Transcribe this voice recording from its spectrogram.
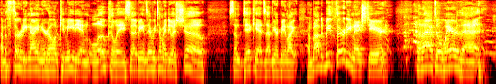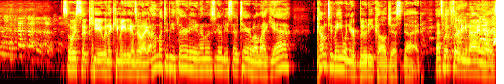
I'm a 39 year old comedian locally, so it means every time I do a show, some dickheads up here being like, I'm about to be 30 next year, and I have to wear that. It's always so cute when the comedians are like, I'm about to be 30 and I'm just gonna be so terrible. I'm like, yeah, come to me when your booty call just died. That's what 39 is.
